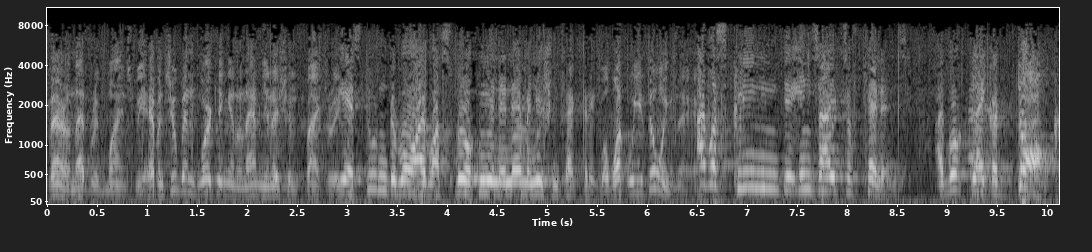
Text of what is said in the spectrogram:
Baron, that reminds me. Haven't you been working in an ammunition factory? Yes, during the war I was working in an ammunition factory. Well, what were you doing there? I was cleaning the insides of cannons. I worked like a dog,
